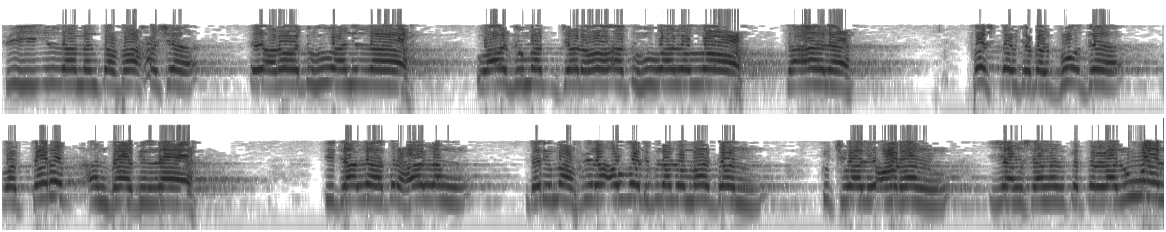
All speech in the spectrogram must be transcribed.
fihi illa man tafahasha i'raduhu 'anillah wa 'azumat jara'atuhu 'ala Allah ta'ala." فاستوجب البؤد wattarad an babillah tidaklah terhalang dari mahfirah Allah di bulan Ramadan kecuali orang yang sangat keterlaluan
